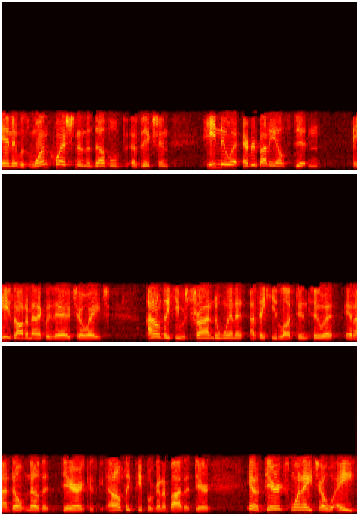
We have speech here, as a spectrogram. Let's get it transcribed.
And it was one question in the double eviction. He knew it. Everybody else didn't. He's automatically the HOH. I don't think he was trying to win it. I think he lucked into it, and I don't know that Derek is. I don't think people are going to buy that Derek. You know, Derek's one HOH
